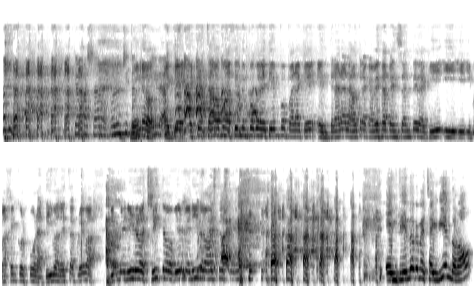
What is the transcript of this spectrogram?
¿Qué ha pasado? Bueno, un chiste Bueno, es que, es que estábamos haciendo un poco de tiempo para que entrara la otra cabeza pensante de aquí y, y imagen corporativa de esta prueba. Bienvenido, Chito, bienvenido a estos... Entiendo que me estáis viendo, ¿no?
